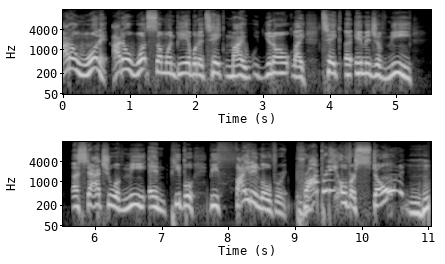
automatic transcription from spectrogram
Mm-hmm. I don't want it. I don't want someone be able to take my, you know, like take an image of me a statue of me and people be fighting over it. Property over stone? Mm-hmm.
